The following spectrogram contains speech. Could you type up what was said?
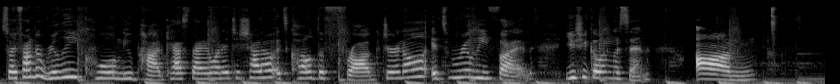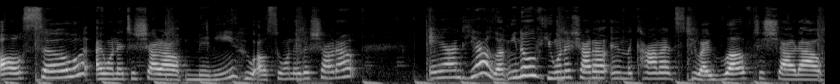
so I found a really cool new podcast that I wanted to shout out. It's called The Frog Journal. It's really fun. You should go and listen. Um, also, I wanted to shout out Minnie, who also wanted a shout out. And yeah, let me know if you want to shout out in the comments too. I love to shout out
